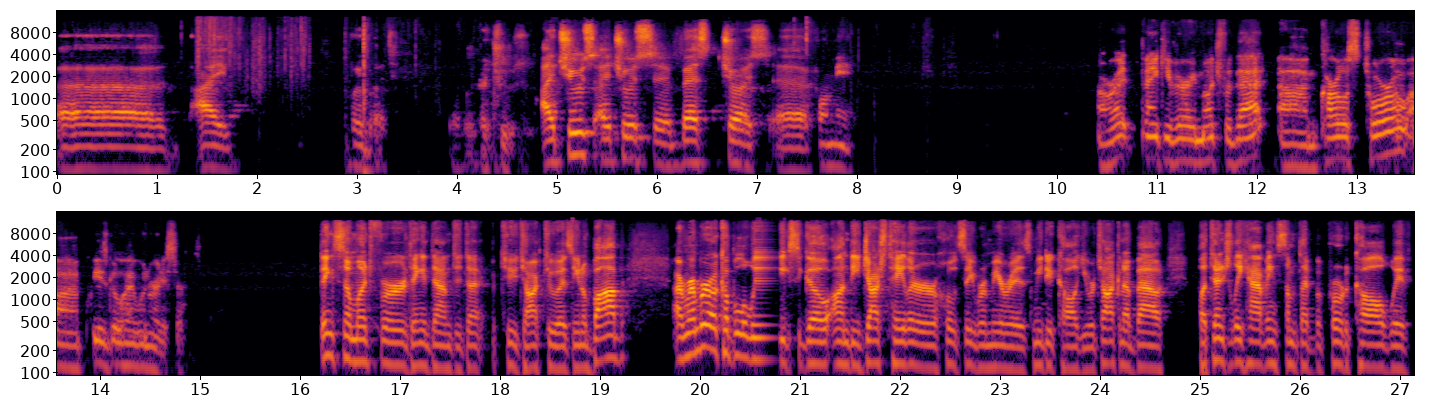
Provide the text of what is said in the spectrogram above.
Uh, I wybрать. I choose. I choose. I choose uh, best choice uh, for me. All right. Thank you very much for that. Um, Carlos Toro, uh, please go ahead when ready, sir. Thanks so much for taking time to, to talk to us. You know, Bob, I remember a couple of weeks ago on the Josh Taylor Jose Ramirez media call, you were talking about potentially having some type of protocol with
